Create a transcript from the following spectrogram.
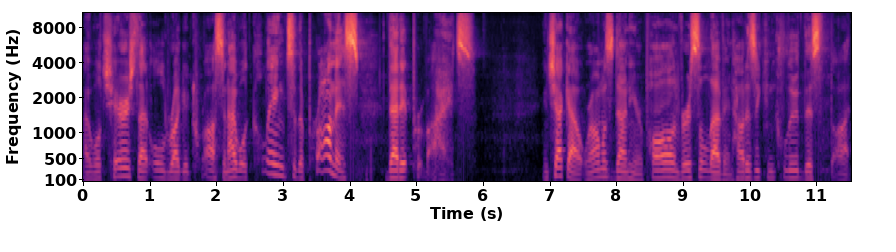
I will cherish that old rugged cross and I will cling to the promise that it provides. And check out, we're almost done here. Paul in verse 11, how does he conclude this thought?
